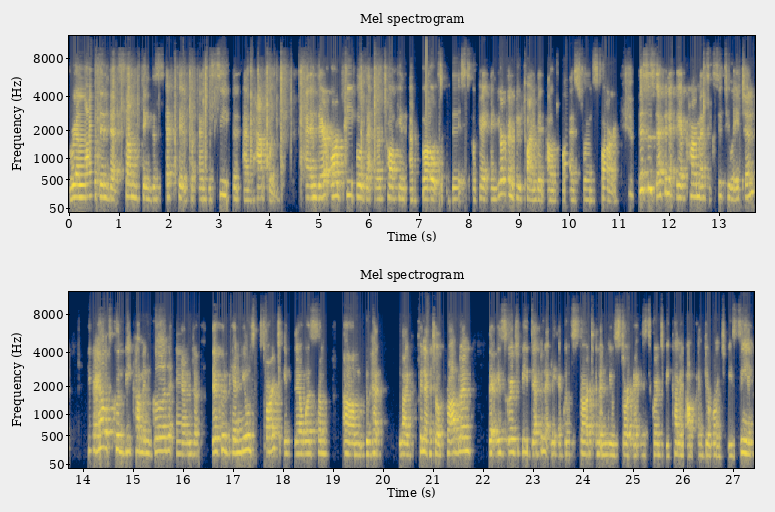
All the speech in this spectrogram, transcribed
realizing that something deceptive and deceiving has happened and there are people that are talking about this okay and you're going to be finding out what has transpired this is definitely a karmatic situation your health could be coming good and there could be a new start if there was some um, you had like financial problem there is going to be definitely a good start and a new start that is going to be coming up and you're going to be seeing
